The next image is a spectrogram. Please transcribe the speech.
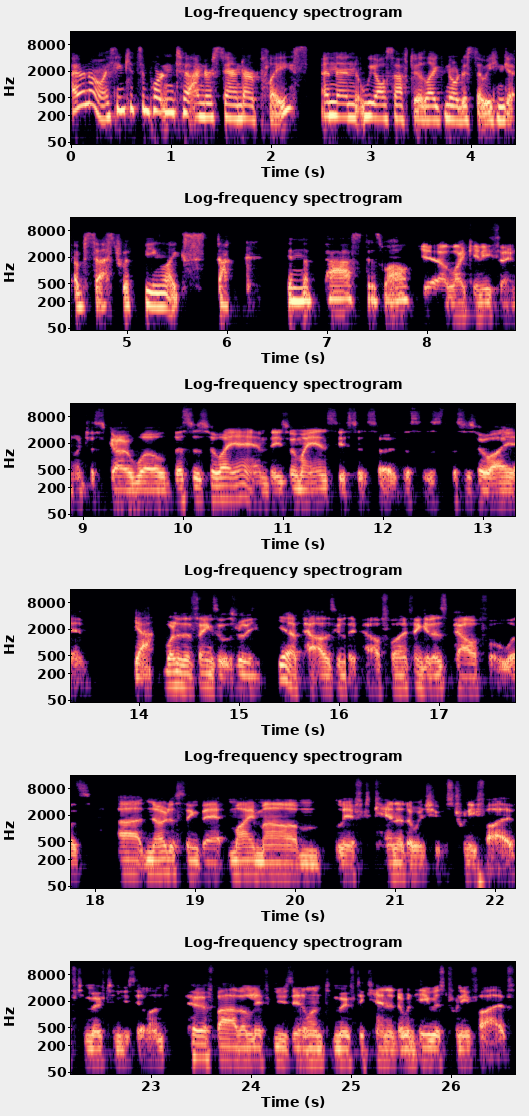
i don't know i think it's important to understand our place and then we also have to like notice that we can get obsessed with being like stuck in the past as well yeah like anything or just go well this is who i am these are my ancestors so this is this is who i am yeah one of the things that was really yeah i was going to say powerful i think it is powerful was uh, noticing that my mom left Canada when she was 25 to move to New Zealand. Her father left New Zealand to move to Canada when he was 25.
